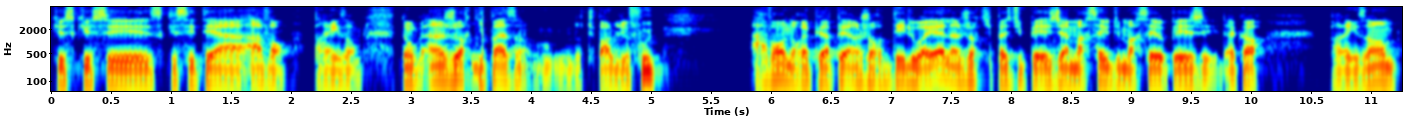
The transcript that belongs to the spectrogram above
que ce que c'est ce que c'était avant, par exemple. Donc un joueur qui passe, tu parles du foot. Avant, on aurait pu appeler un joueur déloyal, un joueur qui passe du PSG à Marseille ou du Marseille au PSG, d'accord? Par exemple,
